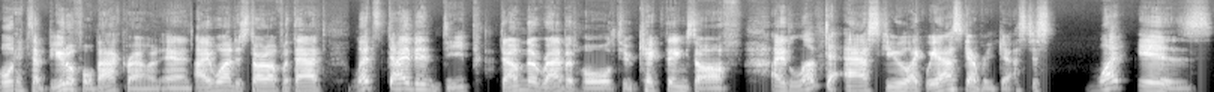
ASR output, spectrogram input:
Well, it's a beautiful background. And I wanted to start off with that. Let's dive in deep down the rabbit hole to kick things off. I'd love to ask you, like we ask every guest, just what is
